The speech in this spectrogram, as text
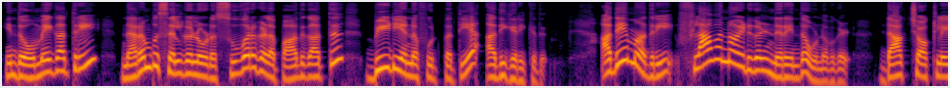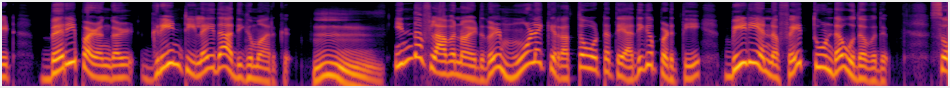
இந்த ஒமேகா த்ரீ நரம்பு செல்களோட சுவர்களை பாதுகாத்து பிடிஎன்எஃப் உற்பத்தியை அதிகரிக்குது. அதே மாதிரி ஃப்ளாவனாய்டுகள் நிறைந்த உணவுகள். டார்க் சாக்லேட் பெரி பழங்கள் கிரீன் டீல இது அதிகமா இருக்கு. இந்த ஃப்ளாவனாய்டுகள் மூளைக்கு ரத்த ஓட்டத்தை அதிகப்படுத்தி பிடிஎன்எஃப்-ஐ தூண்ட உதவுது. சோ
